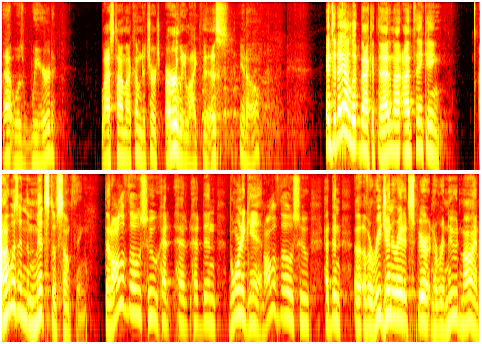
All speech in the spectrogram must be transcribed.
that was weird. Last time I come to church early like this, you know. And today I look back at that and I, I'm thinking, I was in the midst of something that all of those who had, had, had been born again, all of those who had been uh, of a regenerated spirit and a renewed mind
